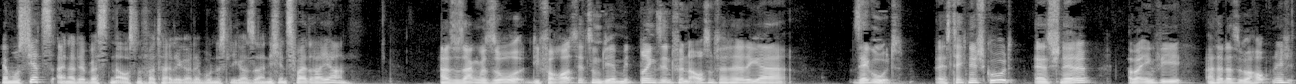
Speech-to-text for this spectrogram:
er muss jetzt einer der besten Außenverteidiger der Bundesliga sein, nicht in zwei, drei Jahren. Also sagen wir so, die Voraussetzungen, die er mitbringt, sind für einen Außenverteidiger sehr gut. Er ist technisch gut, er ist schnell, aber irgendwie hat er das überhaupt nicht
